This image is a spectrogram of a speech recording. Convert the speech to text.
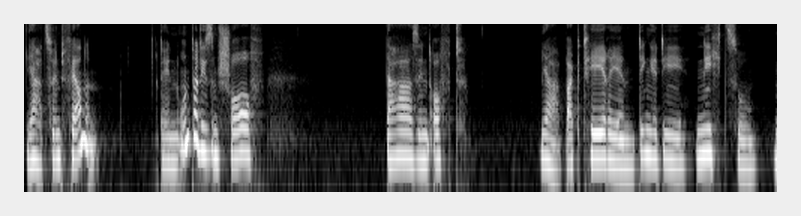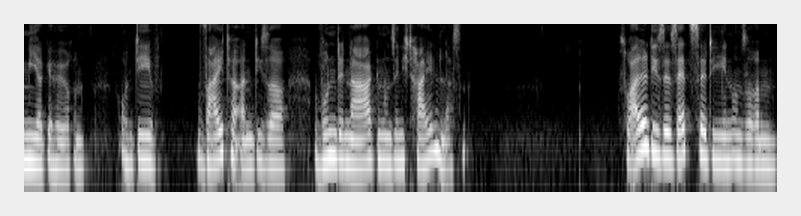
ja, zu entfernen. Denn unter diesem Schorf, da sind oft ja, Bakterien, Dinge, die nicht zu mir gehören und die weiter an dieser Wunde nagen und sie nicht heilen lassen. So all diese Sätze, die in unserem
